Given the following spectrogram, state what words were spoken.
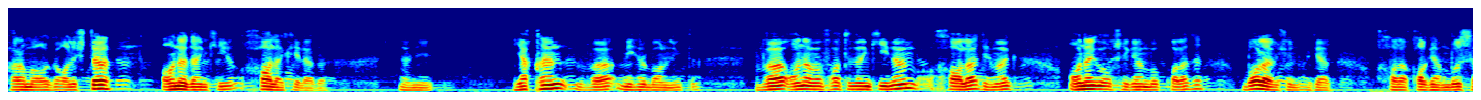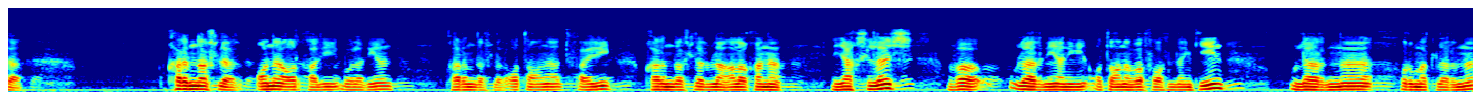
qaramog'iga olishda onadan keyin xola keladi. Ya'ni yaqin va mehribonlikda. Va ona vafotidan keyin ham xola demak onaga o'xshagan bo'lib qoladi. Bola uchun agar xola qolgan bo'lsa qarindoshlar ona orqali bo'ladigan qarindoshlar ota ona tufayli qarindoshlar bilan aloqani yaxshilash va ularni ya'ni ota ona vafotidan keyin ularni hurmatlarini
